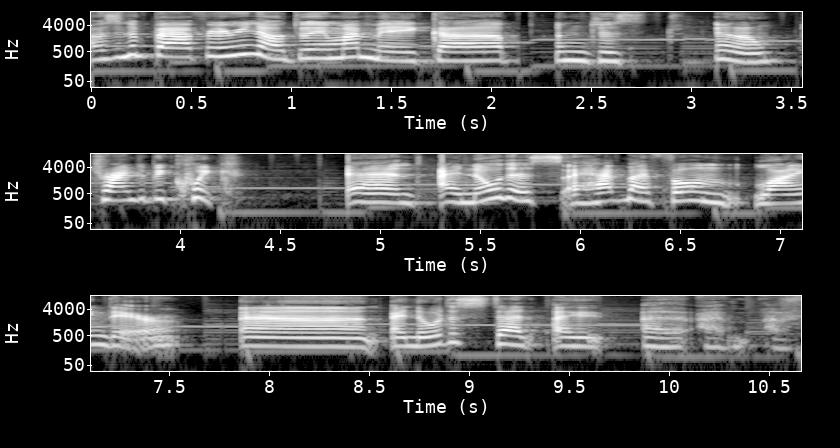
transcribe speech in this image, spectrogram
I was in the bathroom, you know, doing my makeup and just, you know, trying to be quick. And I noticed I had my phone lying there. And I noticed that I, I I've-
